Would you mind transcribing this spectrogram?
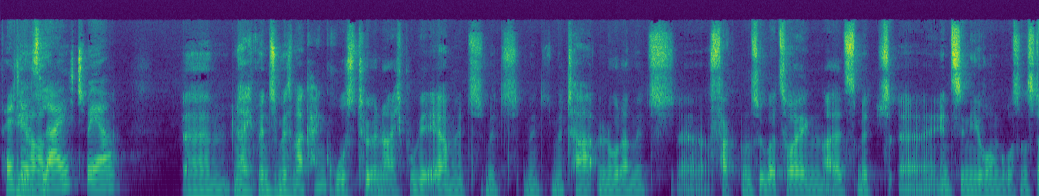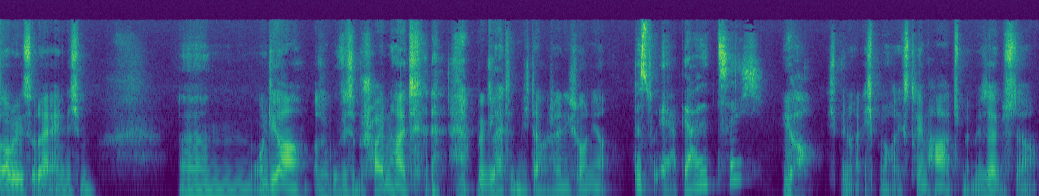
Fällt dir Ja. das leicht, schwer? Ähm, na, ich bin zumindest mal kein Großtöner. Ich probiere eher mit, mit, mit, mit Taten oder mit äh, Fakten zu überzeugen, als mit äh, Inszenierung, großen Stories oder ähnlichem. Ähm, und ja, also gewisse Bescheidenheit begleitet mich da wahrscheinlich schon, ja. Bist du ehrgeizig? Ja, ich bin, ich bin auch extrem hart mit mir selbst, ja.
